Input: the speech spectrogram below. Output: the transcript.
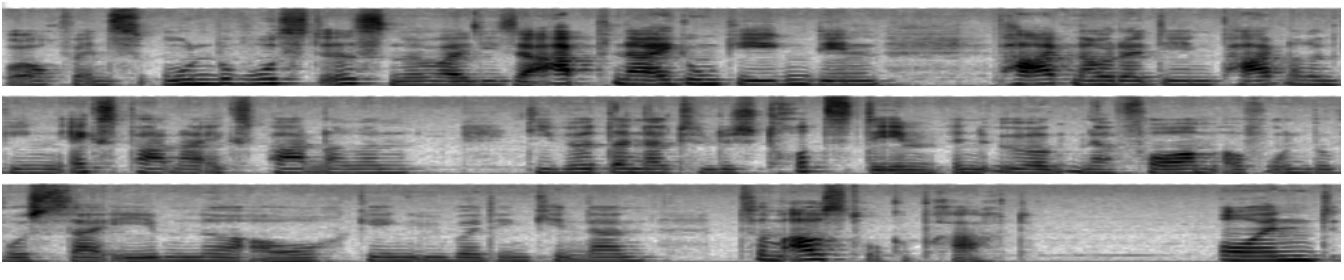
auch wenn es unbewusst ist, ne? weil diese Abneigung gegen den Partner oder den Partnerin, gegen Ex-Partner, Ex-Partnerin, die wird dann natürlich trotzdem in irgendeiner Form auf unbewusster Ebene auch gegenüber den Kindern zum Ausdruck gebracht. Und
